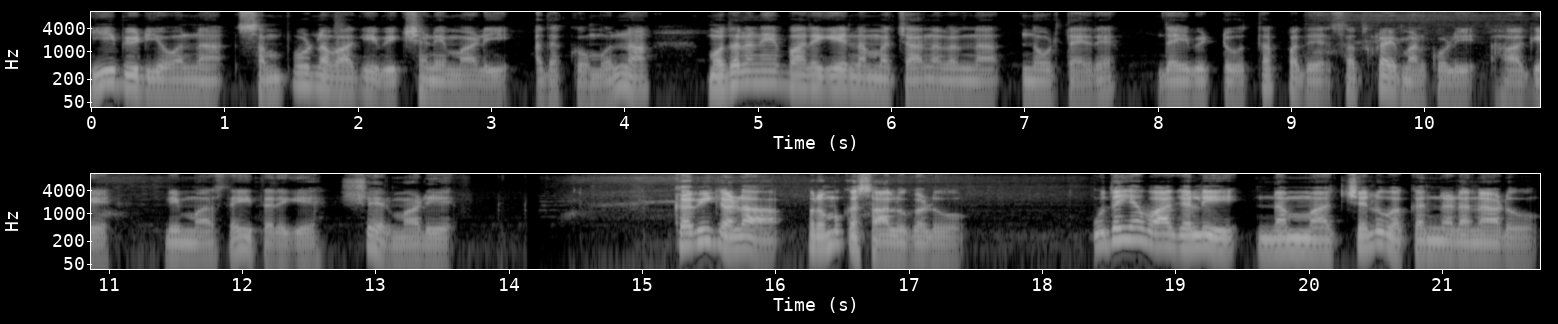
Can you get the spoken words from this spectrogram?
ಈ ವಿಡಿಯೋವನ್ನು ಸಂಪೂರ್ಣವಾಗಿ ವೀಕ್ಷಣೆ ಮಾಡಿ, ಅದಕ್ಕೂ ಮುನ್ನ ಮೊದಲನೇ ಬಾರಿಗೆ ನಮ್ಮ ಚಾನಲನ್ನು ನೋಡ್ತಾ ಇದ್ದರೆ ದಯವಿಟ್ಟು ತಪ್ಪದೆ ಸಬ್ಸ್ಕ್ರೈಬ್ ಮಾಡ್ಕೊಳ್ಳಿ ಹಾಗೆ ನಿಮ್ಮ ಸ್ನೇಹಿತರಿಗೆ ಶೇರ್ ಮಾಡಿ. ಕವಿಗಳ ಪ್ರಮುಖ ಸಾಲುಗಳು. ಉದಯವಾಗಲಿ ನಮ್ಮ ಚೆಲುವ ಕನ್ನಡ ನಾಡು.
